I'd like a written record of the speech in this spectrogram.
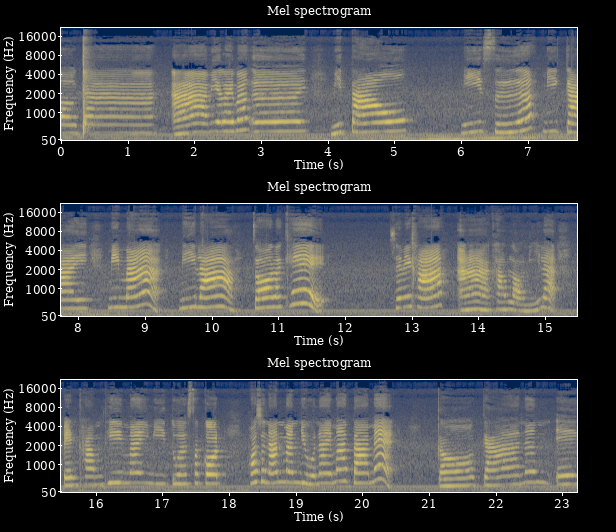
อกา อ่า มีอะไรบ้างเอ่ย มีเต่ามีเสือ มีไก่ มีม้า มีลา จระเข้ ใช่ไหมคะ อ่าคำเหล่านี้แหละ เป็นคำที่ไม่มีตัวสะกด เพราะฉะนั้นมันอยู่ในมาตราแม่กอกานั่นเอง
